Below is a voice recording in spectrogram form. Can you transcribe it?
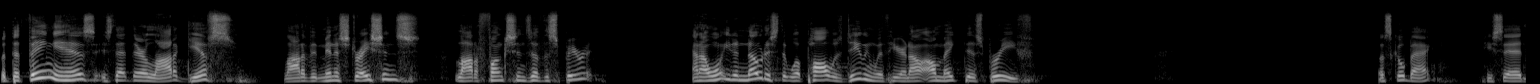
But the thing is, is that there are a lot of gifts, a lot of administrations, a lot of functions of the Spirit. And I want you to notice that what Paul was dealing with here, and I'll, I'll make this brief. Let's go back. He said,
